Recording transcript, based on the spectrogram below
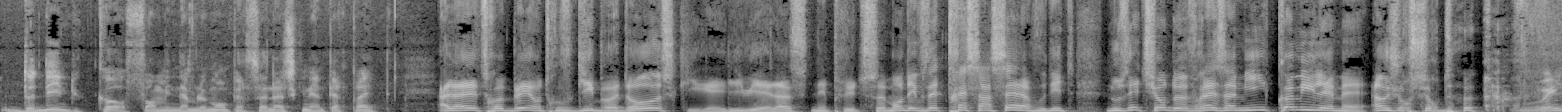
donner du corps formidablement au personnage qu'il interprète. À la lettre B, on trouve Guy Bedos, qui, est, lui, hélas, n'est plus de ce monde. Et vous êtes très sincère. Vous dites, nous étions de vrais amis, comme il aimait, un jour sur deux. Oui,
